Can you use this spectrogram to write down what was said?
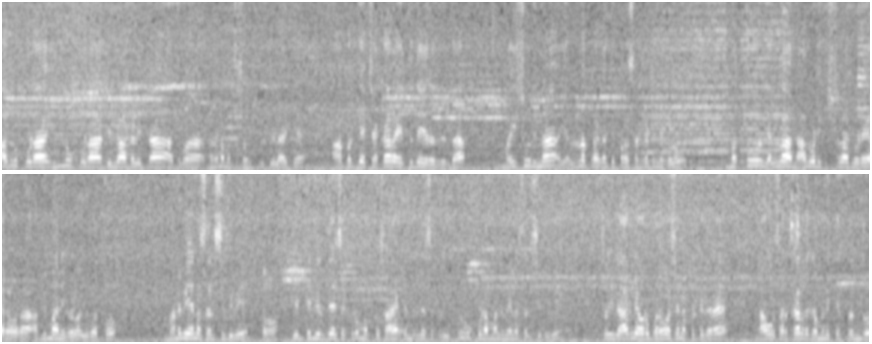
ಆದರೂ ಕೂಡ ಇನ್ನೂ ಕೂಡ ಜಿಲ್ಲಾಡಳಿತ ಅಥವಾ ಕನ್ನಡ ಮತ್ತು ಸಂಸ್ಕೃತಿ ಇಲಾಖೆ ಆ ಬಗ್ಗೆ ಚಕಾರ ಎತ್ತದೇ ಇರೋದ್ರಿಂದ ಮೈಸೂರಿನ ಎಲ್ಲ ಪ್ರಗತಿಪರ ಸಂಘಟನೆಗಳು ಮತ್ತು ಎಲ್ಲ ನಾಲ್ವಡಿ ಕೃಷ್ಣರಾಜ ಒಡೆಯರ್ ಅವರ ಅಭಿಮಾನಿಗಳು ಇವತ್ತು ಮನವಿಯನ್ನು ಸಲ್ಲಿಸಿದ್ದೀವಿ. ಜಂಟಿ ನಿರ್ದೇಶಕರು ಮತ್ತು ಸಹಾಯಕ ನಿರ್ದೇಶಕರು ಇಬ್ಬರಿಗೂ ಕೂಡ ಮನವಿಯನ್ನು ಸಲ್ಲಿಸಿದ್ದೀವಿ. ಸೊ ಈಗಾಗಲೇ ಅವರು ಭರವಸೆಯನ್ನು ಕೊಟ್ಟಿದ್ದಾರೆ. ನಾವು ಸರ್ಕಾರದ ಗಮನಕ್ಕೆ ತಂದು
